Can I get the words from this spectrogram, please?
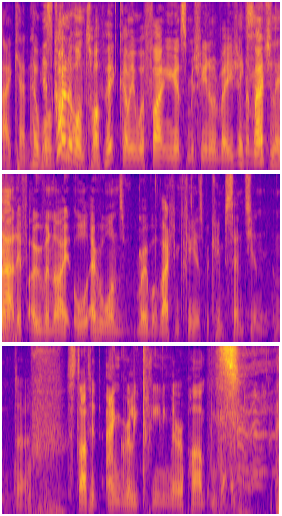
I can. It's kind of on topic. I mean, we're fighting against machine invasion. Exactly. Imagine that if overnight all everyone's robot vacuum cleaners became sentient and uh, started angrily cleaning their apartments.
